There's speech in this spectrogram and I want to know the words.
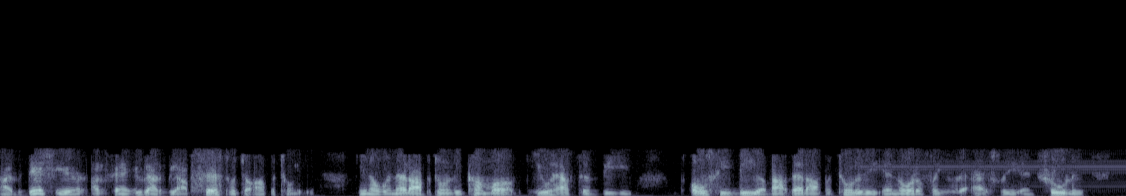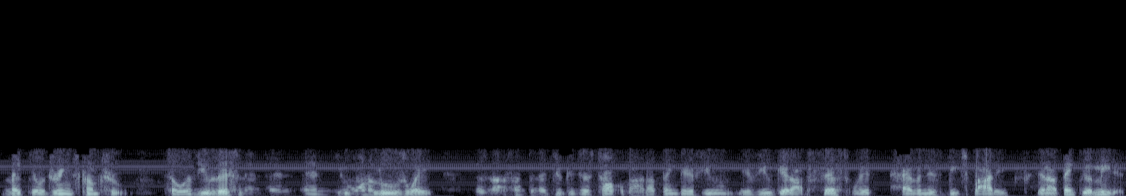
All right, but this year, I'm saying you got to be obsessed with your opportunity. You know, when that opportunity come up, you have to be OCD about that opportunity in order for you to actually and truly make your dreams come true. So if you're listening and, and you want to lose weight, it's not something that you can just talk about. I think that if you if you get obsessed with having this beach body, then I think you'll meet it.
